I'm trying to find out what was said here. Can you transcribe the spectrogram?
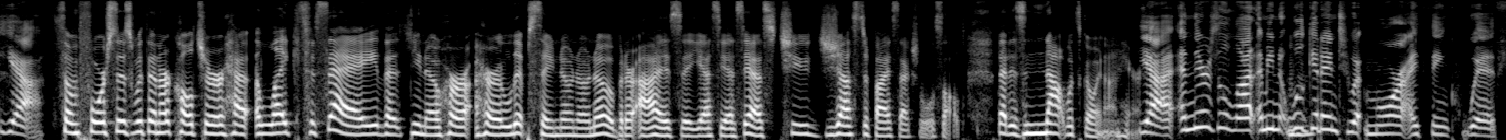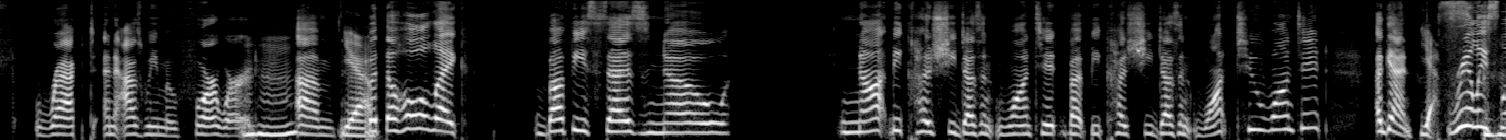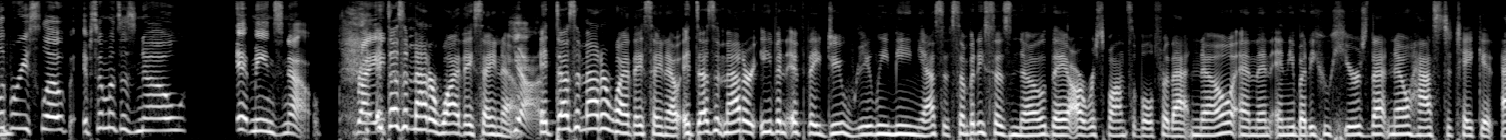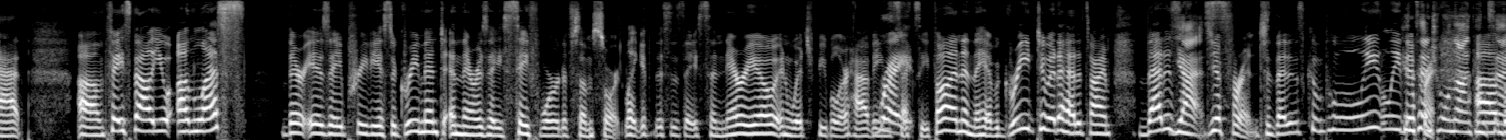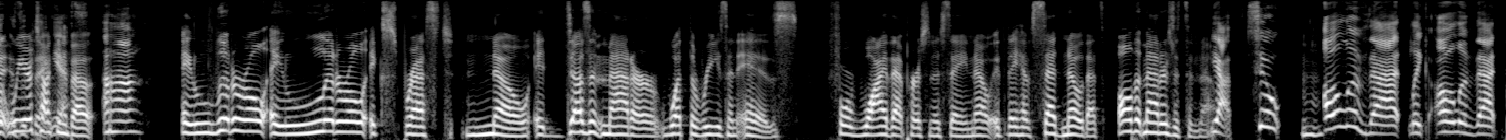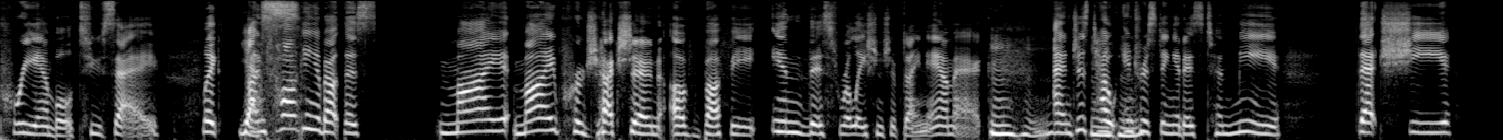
Yeah. some forces within our culture ha- like to say that you know her her lips say no no no but her eyes say yes yes yes to justify sexual assault that is not what's going on here Yeah, and there's a lot. I mean, we'll Mhm. get into it more, I think, with Wrecked and as we move forward. Mhm. Um, yeah but the whole like Buffy says no, not because she doesn't want it, but because she doesn't want to want it. Again, yes really Mhm. slippery slope. If someone says no, it means no, right? It doesn't matter why they say no. Yeah. It doesn't matter why they say no. It doesn't matter even if they do really mean yes. If somebody says no, they are responsible for that no. And then anybody who hears that no has to take it at um, face value unless there is a previous agreement and there is a safe word of some sort. Like if this is a scenario in which people are having Right. sexy fun and they have agreed to it ahead of time, that is Yes. different. That is completely different. Consensual non-consent. Uh, but we are thing, talking yes. about uh-huh. A literal a literal expressed no it doesn't matter what the reason is for why that person is saying no if they have said no that's all that matters it's a no Yeah. So Mhm. all of that, like all of that preamble to say, like I'm Yes. talking about this my my projection of Buffy in this relationship dynamic Mhm. and just how Mhm. interesting it is to me that she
